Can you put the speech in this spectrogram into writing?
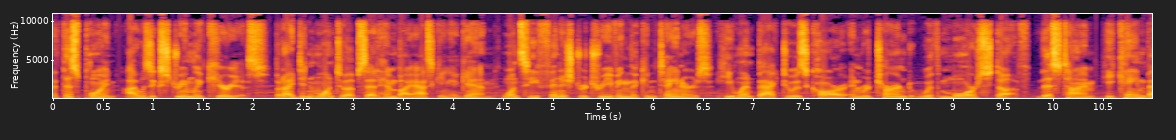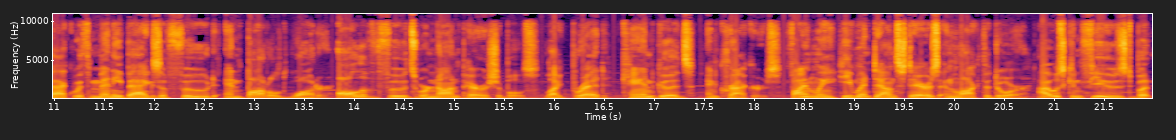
At this point, I was extremely curious, but I didn't want to upset him by asking again. Once he finished retrieving the containers, he went back to his car and returned with more stuff. This time, he came back with many bags of food and bottled water. All of the foods were non-perishables, like bread bread, canned goods, and crackers. Finally, he went downstairs and locked the door. I was confused, but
